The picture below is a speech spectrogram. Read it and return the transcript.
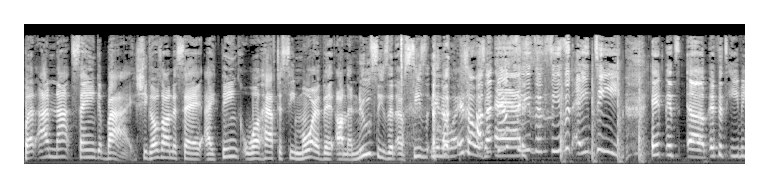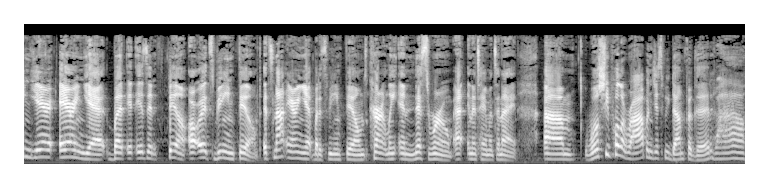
But I'm not saying goodbye. She goes on to say, "I think we'll have to see more of it on the new season of season." You know what? It's always on the an ad. new season, season 18. If it's um, if it's even year airing yet, but it isn't filmed or it's being filmed. It's not airing yet, but it's being filmed currently in this room at Entertainment Tonight. Um, will she pull a Rob and just be done for good? Wow.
